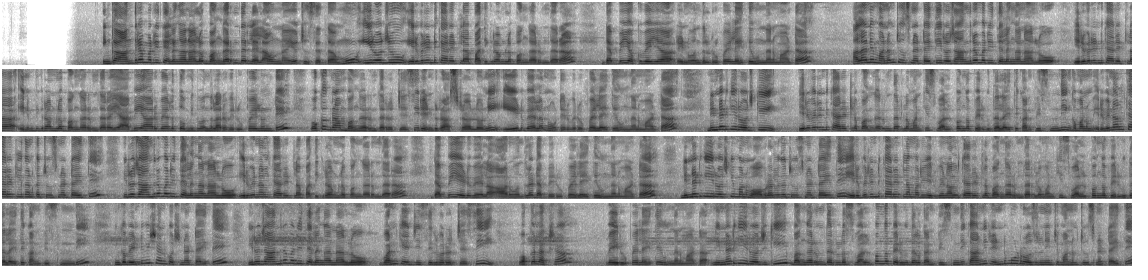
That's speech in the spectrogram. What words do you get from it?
ఇంకా ఆంధ్ర మరియు తెలంగాణలో బంగారం ధరలు ఎలా ఉన్నాయో చూసేద్దాము. ఈరోజు ఇరవై రెండు క్యారెట్ల పది గ్రాముల బంగారం ధర డెబ్బై ఒక వెయ్యి రెండు వందల రూపాయలు అయితే ఉందన్నమాట. అలానే మనం చూసినట్టయితే ఈరోజు ఆంధ్ర మరియు తెలంగాణలో ఇరవై రెండు క్యారెట్ల ఎనిమిది గ్రాముల బంగారం ధర యాభై ఆరు వేల తొమ్మిది వందల అరవై రూపాయలు ఉంటే ఒక గ్రామ్ బంగారం ధర వచ్చేసి రెండు రాష్ట్రాల్లోని ఏడు వేల నూట ఇరవై రూపాయలు అయితే ఉందన్నమాట. నిన్నటికి రోజుకి ఇరవై రెండు క్యారెట్ల బంగారం ధరలో మనకి స్వల్పంగా పెరుగుదల అయితే కనిపిస్తుంది. ఇంకా మనం ఇరవై నాలుగు క్యారెట్లు కనుక చూసినట్టయితే ఈరోజు ఆంధ్ర మరియు తెలంగాణలో ఇరవై నాలుగు క్యారెట్ల పది గ్రాముల బంగారం ధర డెబ్బై ఏడు వేల ఆరు వందల డెబ్బై రూపాయలు అయితే ఉందన్నమాట. నిన్నటికి ఈ రోజుకి మనం ఓవరాల్గా చూసినట్టయితే ఇరవై రెండు క్యారెట్ల మరియు ఇరవై నాలుగు క్యారెట్ల బంగారం ధరలో మనకి స్వల్పంగా పెరుగుదల అయితే కనిపిస్తుంది. ఇంకా వెండి విషయానికి వచ్చినట్టయితే ఈరోజు ఆంధ్ర మరియు తెలంగాణలో వన్ కేజీ సిల్వర్ వచ్చేసి ఒక లక్ష వెయ్యి రూపాయలు అయితే ఉందన్నమాట. నిన్నటికి ఈ రోజుకి బంగారం ధరలో స్వల్పంగా పెరుగుదల కనిపిస్తుంది. కానీ రెండు మూడు రోజుల నుంచి మనం చూసినట్టయితే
